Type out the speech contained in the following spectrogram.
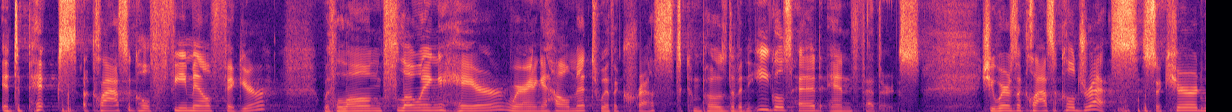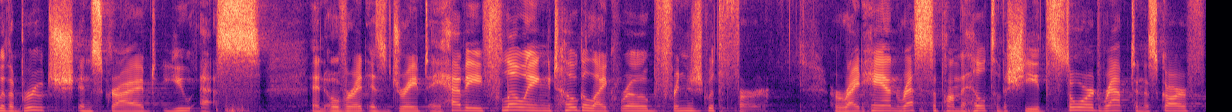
It depicts a classical female figure with long flowing hair, wearing a helmet with a crest composed of an eagle's head and feathers. She wears a classical dress secured with a brooch inscribed US, and over it is draped a heavy, flowing toga like robe fringed with fur. Her right hand rests upon the hilt of a sheathed sword wrapped in a scarf,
